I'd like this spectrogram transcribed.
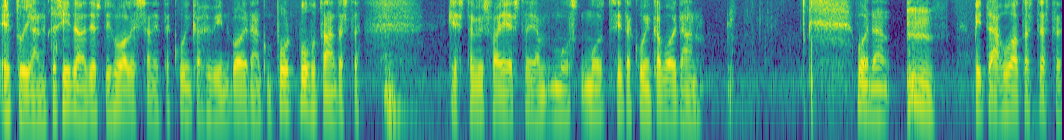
etujaan. Että siitä on tietysti huolissani, että kuinka hyvin voidaan, kun puhutaan tästä kestävyysvajeesta ja muusta siitä, kuinka voidaan, voidaan pitää huolta tästä,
